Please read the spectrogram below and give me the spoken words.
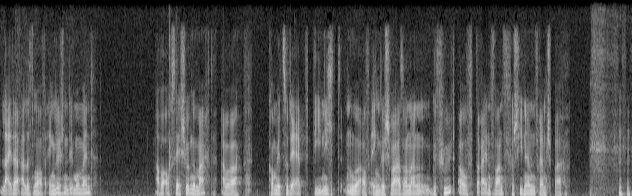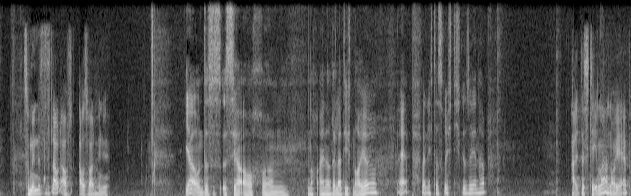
Leider alles nur auf Englisch in dem Moment. Aber auch sehr schön gemacht. Aber kommen wir zu der App, die nicht nur auf Englisch war, sondern gefühlt auf 23 verschiedenen Fremdsprachen. Zumindest laut Aus Auswahlmenü. Ja, und das ist, ist ja auch ähm, noch eine relativ neue App, wenn ich das richtig gesehen habe. Altes Thema, neue App.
